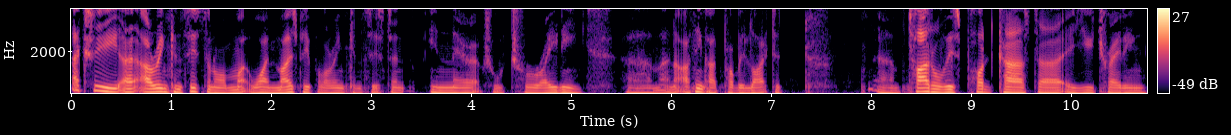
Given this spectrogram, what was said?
actually uh, are inconsistent or why most people are inconsistent in their actual trading. Um, and I think I'd probably like to um, title this podcast, uh, Are You Trading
